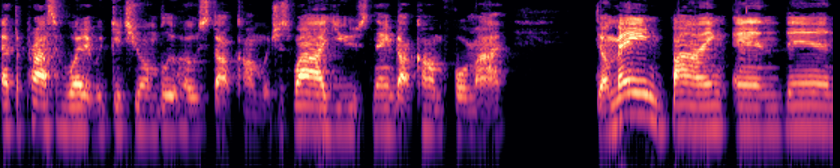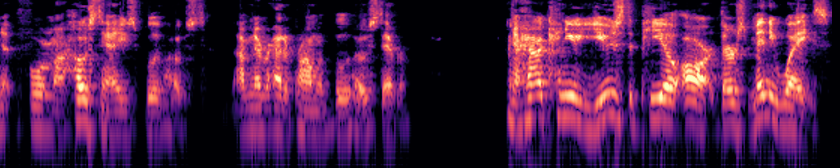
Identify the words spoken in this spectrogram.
at the price of what it would get you on bluehost.com, which is why I use name.com for my domain buying and then for my hosting I use Bluehost. I've never had a problem with Bluehost ever. Now, how can you use the PLR? There's many ways.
